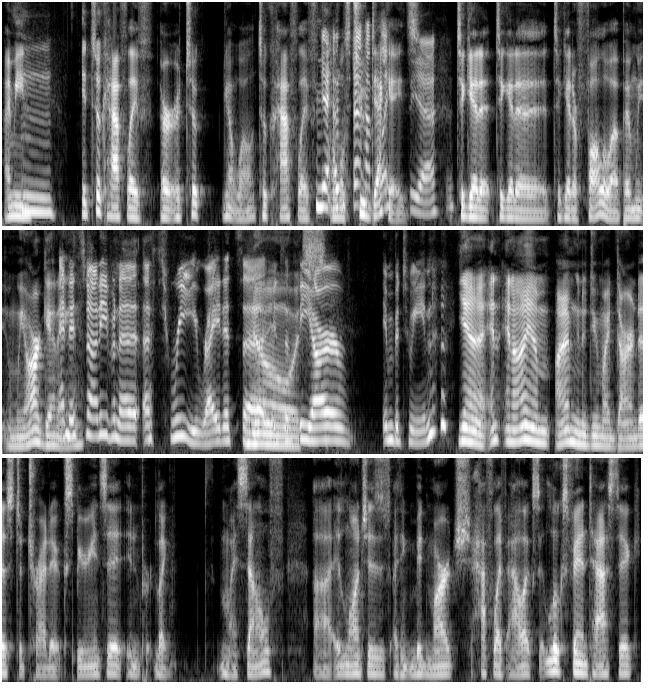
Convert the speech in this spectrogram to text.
I mean, mm. it took Half Life, or it took you know, well, it took Half Life yeah, almost two Half-Life, decades, yeah. to get it to get a to get a follow up, and we and we are getting. And it's not even a, a three, right? It's a no, it's a VR in between. yeah, and and I am I am gonna do my darndest to try to experience it in like myself. Uh, it launches, I think, mid March. Half Life Alyx. It looks fantastic.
